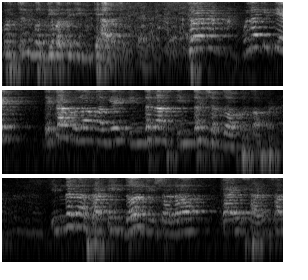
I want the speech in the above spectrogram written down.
कृत्रिम बुद्धिमत्तेची तिथे आवश्यकता आहे. मुलं किती आहेत? एका मुलामागे इंधनास इंधन शब्द वापरतो आपण. इंधनासाठी दर दिवसाला काय साडेसात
